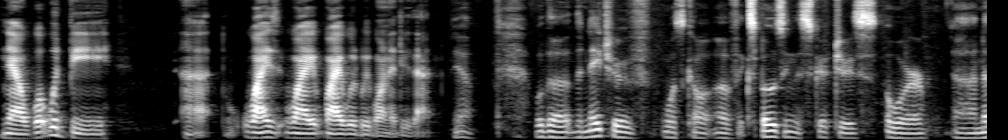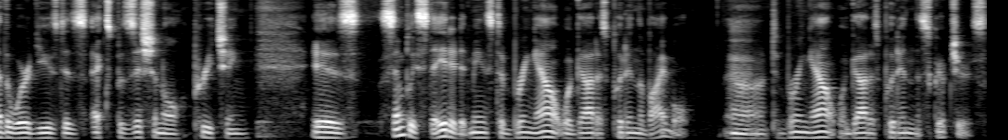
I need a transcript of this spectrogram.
now, what would be uh, why why why would we want to do that? Yeah. Well, the, the nature of what's called of exposing the scriptures, or uh, another word used is expositional preaching, is simply stated. It means to bring out what God has put in the Bible, uh, to bring out what God has put in the scriptures.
